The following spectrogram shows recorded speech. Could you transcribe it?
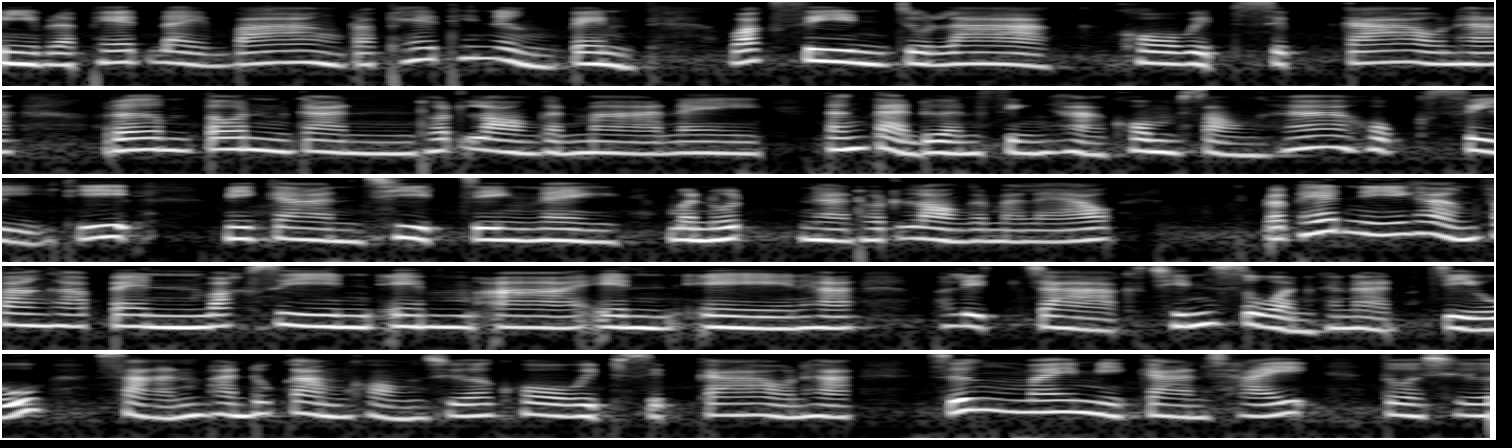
มีประเภทใดบ้าง ประเภทที่ 1 เป็น วัคซีนจุลาโควิด -19 นะคะ เริ่มต้นกันทดลองกันมาในตั้งแต่เดือนสิงหาคม 2564 ที่มีการฉีดจริงในมนุษย์นะทดลองกันมาแล้ว ประเภทนี้ค่ะคุณฟังคะเป็นวัคซีน mRNA นะคะผลิตจากชิ้นส่วนขนาดจิ๋วสารพันธุกรรมของเชื้อโควิด -19 นะคะซึ่งไม่มีการใช้ตัวเชื้อ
